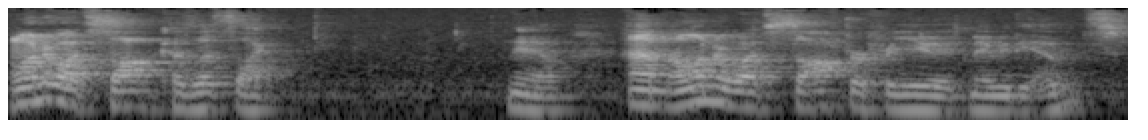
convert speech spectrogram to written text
I wonder what's soft, because it's like, you know, um, I wonder what's softer for you is maybe the oats.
